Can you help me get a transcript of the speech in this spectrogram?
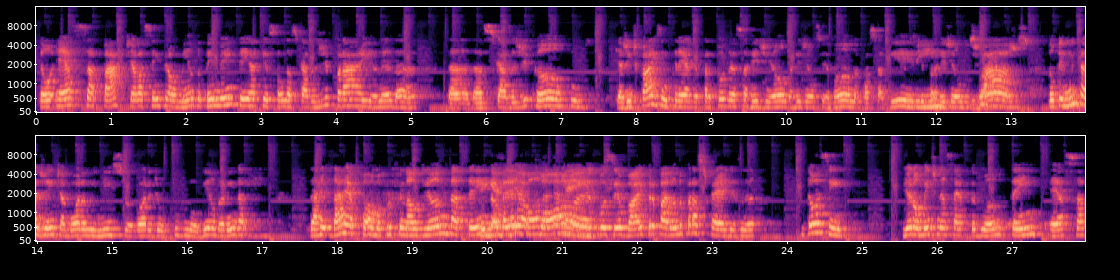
Então essa parte ela sempre aumenta. Também tem a questão das casas de praia, né, da, da, das casas de campo, que a gente faz entrega para toda essa região, da região serrana, Costa Verde, para a região dos vagos. Então tem muita gente agora no início, agora de outubro, novembro, além da, da, da reforma para o final de ano, ainda tem, tem também a forma que você vai preparando para as férias, né? Então, assim, geralmente nessa época do ano tem essa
